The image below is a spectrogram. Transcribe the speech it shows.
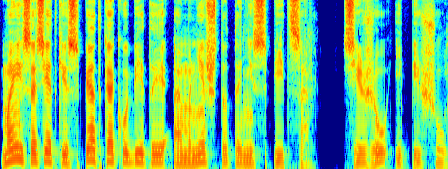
Мои соседки спят, как убитые, а мне что-то не спится. Сижу и пишу.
